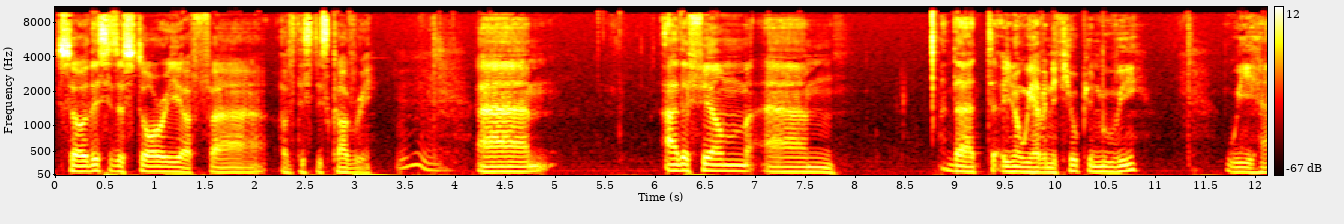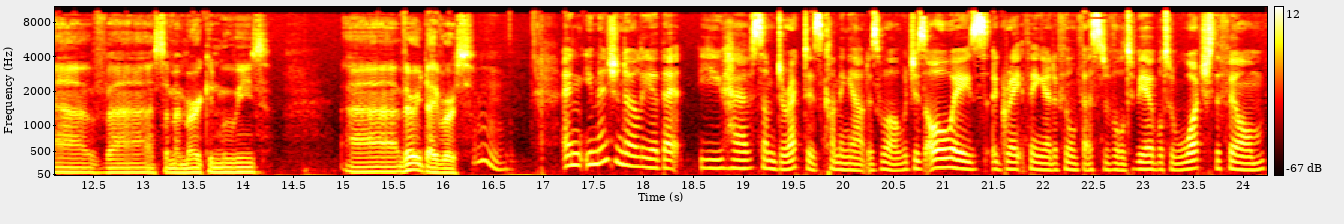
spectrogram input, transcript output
So this is a story of uh, of this discovery. Mm. Um, other film um, that you know we have an Ethiopian movie, we have uh, some American movies, uh, very diverse. Hmm. And you mentioned earlier that you have some directors coming out as well, which is always a great thing at a film festival to be able to watch the film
